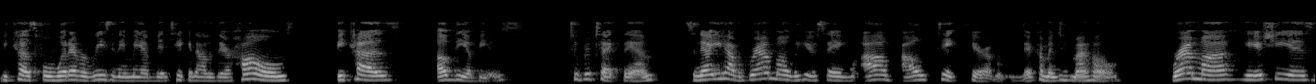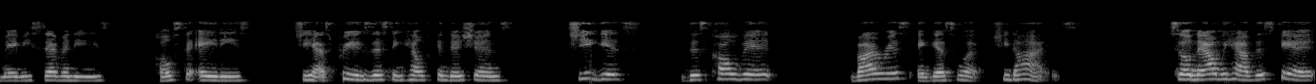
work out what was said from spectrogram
because for whatever reason they may have been taken out of their homes because of the abuse to protect them. So now you have a grandma over here saying, well, I'll, I'll take care of them. They're coming to my home. Grandma, here she is, maybe 70s, close to 80s. She has pre-existing health conditions. She gets this COVID virus and guess what? She dies. So now we have this kid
